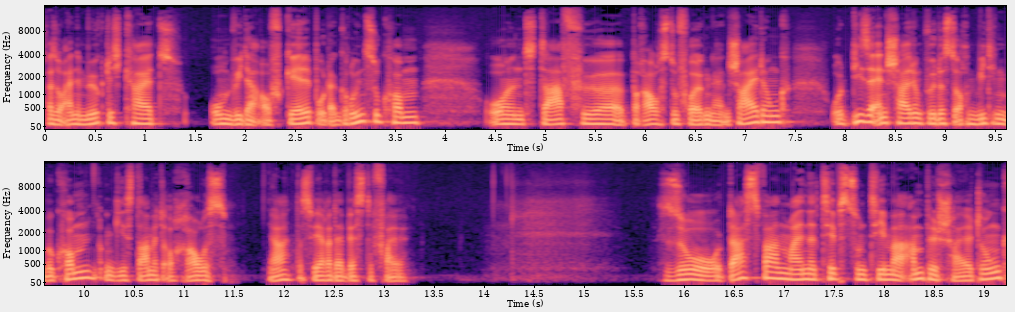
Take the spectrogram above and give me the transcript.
also eine Möglichkeit, um wieder auf Gelb oder Grün zu kommen. Und dafür brauchst du folgende Entscheidung. Und diese Entscheidung würdest du auch im Meeting bekommen und gehst damit auch raus. Ja, das wäre der beste Fall. So, das waren meine Tipps zum Thema Ampelschaltung.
